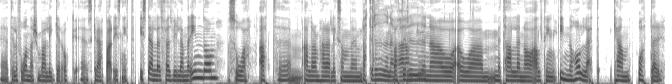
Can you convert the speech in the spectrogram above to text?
eh, telefoner som bara ligger och eh, skräpar i snitt. Istället för att vi lämnar in dem så att eh, alla de här liksom, ehm, batterierna, batterierna mm. och, och um, metallerna och allting, innehållet kan åter,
